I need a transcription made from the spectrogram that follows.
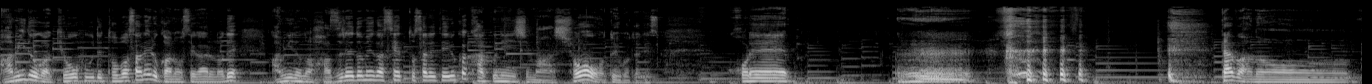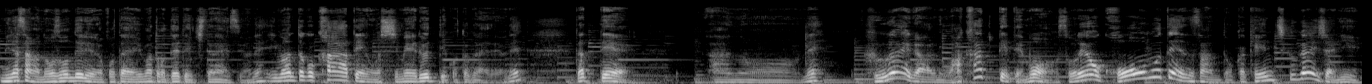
網戸が強風で飛ばされる可能性があるので網戸の外れ止めがセットされているか確認しましょう。ということです。これうん。多分あのー、皆さんが望んでるような答えは今のとこ出てきてないですよね。今のとこカーテンを閉めるっていうことぐらいだよね。だってあのー、ね不具合があるの分かっててもそれを工務店さんとか建築会社に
